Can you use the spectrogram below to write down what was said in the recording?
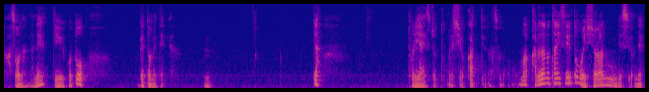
あ、そうなんだねっていうことを受け止めて、うん。じゃあ、とりあえずちょっとこれしようかっていうのは、その、まあ体の体勢とも一緒なんですよね。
